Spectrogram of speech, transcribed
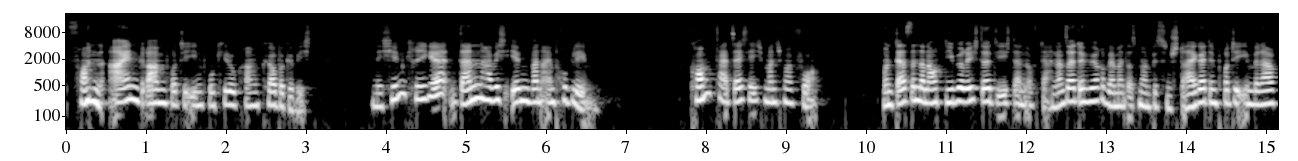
von 1 Gramm Protein pro Kilogramm Körpergewicht nicht hinkriege, dann habe ich irgendwann ein Problem. Kommt tatsächlich manchmal vor. Und das sind dann auch die Berichte, die ich dann auf der anderen Seite höre, wenn man das mal ein bisschen steigert, den Proteinbedarf.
